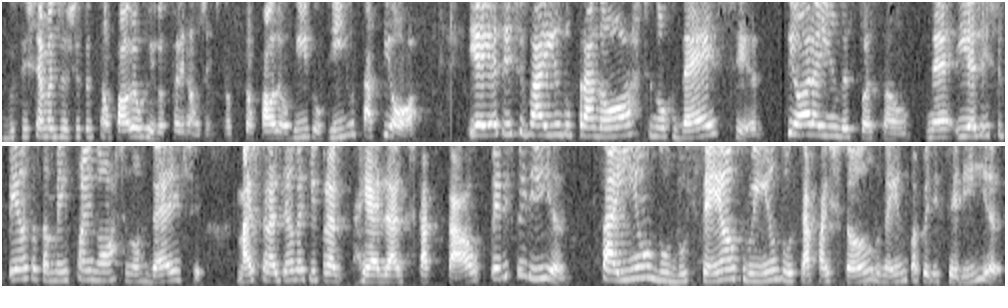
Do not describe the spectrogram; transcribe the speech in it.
do sistema de justiça de São Paulo é horrível. Eu falei, não, gente, então se São Paulo é horrível, Rio está pior. E aí a gente vai indo para norte, nordeste, pior ainda a situação, né? E a gente pensa também só em norte e nordeste, mas trazendo aqui para realidade de capital, periferia. Saindo do centro, indo, se afastando, né, indo para a periferia,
